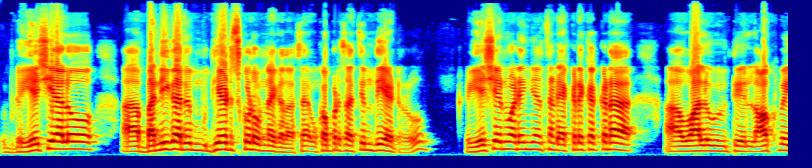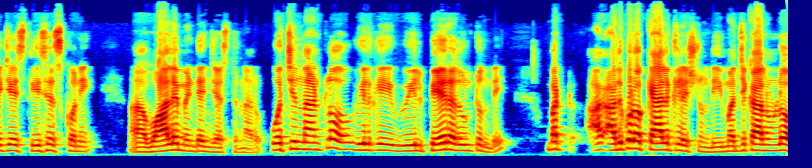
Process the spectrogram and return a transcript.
ఇప్పుడు ఏషియాలో బన్నీ గారి థియేటర్స్ కూడా ఉన్నాయి కదా. సార్ ఒకప్పుడు సత్యం థియేటరు ఏషియన్ వాడు ఏం చేస్తున్నాడు? ఎక్కడికక్కడ వాళ్ళు ఆక్యుపై చేసి తీసేసుకొని వాళ్ళే మెయింటైన్ చేస్తున్నారు. వచ్చిన దాంట్లో వీళ్ళకి వీళ్ళ పేరు అది ఉంటుంది. బట్ అది కూడా ఒక క్యాలిక్యులేషన్ ఉంది. ఈ మధ్యకాలంలో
